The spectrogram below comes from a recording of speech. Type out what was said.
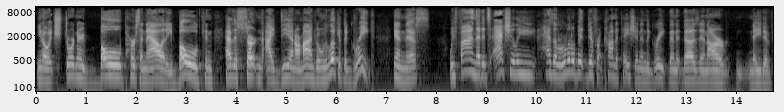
you know, extraordinary bold personality. Bold can have this certain idea in our minds. But when we look at the Greek in this, we find that it's actually has a little bit different connotation in the Greek than it does in our native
